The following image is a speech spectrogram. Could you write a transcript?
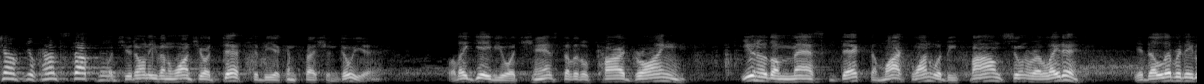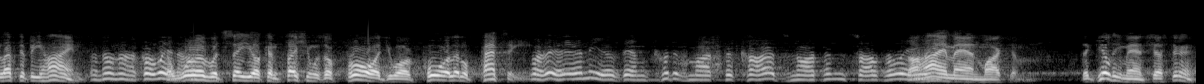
jump. You can't stop me. But you don't even want your death to be a confession, do you? Well, they gave you a chance, the little card drawing. You knew the masked deck, the marked one, would be found sooner or later. You deliberately left it behind. No, no, no, go away The now. world would say your confession was a fraud. You were a poor little patsy. Well, any of them could have marked the cards. Norton, Salter, The high man marked them. The guilty man, Chester.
